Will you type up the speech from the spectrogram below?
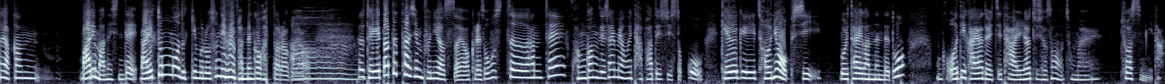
약간 말이 많으신데 말동무 느낌으로 손님을 받는 것 같더라고요. 아. 그래서 되게 따뜻하신 분이었어요. 그래서 호스트한테 관광지 설명을 다 받을 수 있었고 계획이 전혀 없이 몰타에 갔는데도 뭔가 어디 가야 될지 다 알려주셔서 정말 좋았습니다.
